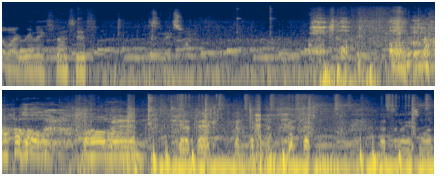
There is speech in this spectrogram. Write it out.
also my really expensive. It's a nice one. Oh, oh man. Get a pick. That's a nice one.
